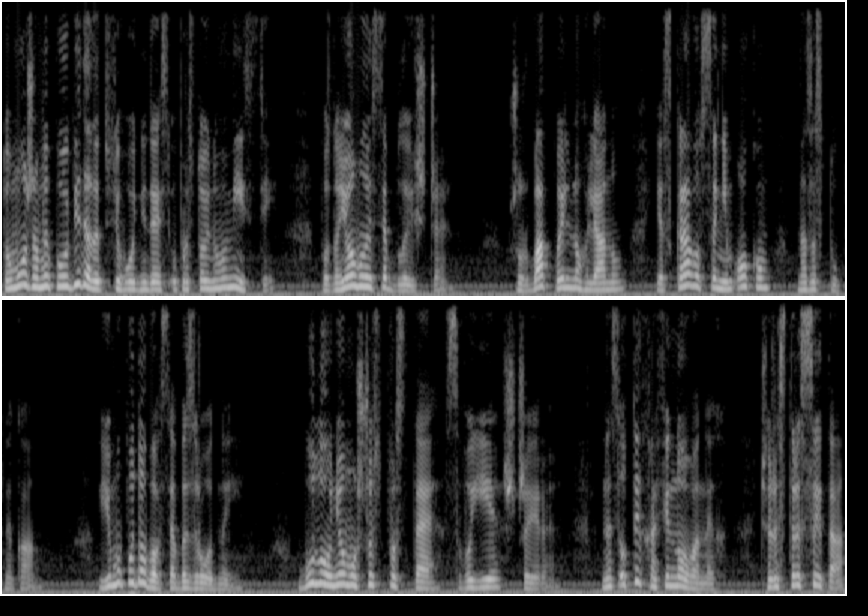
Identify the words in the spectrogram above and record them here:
То, може, ми пообідали б сьогодні десь у пристойному місці, познайомилися ближче. Журба пильно глянув яскраво синім оком на заступника. Йому подобався безродний. Було у ньому щось просте, своє, щире, не з отих рафінованих, через три сита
